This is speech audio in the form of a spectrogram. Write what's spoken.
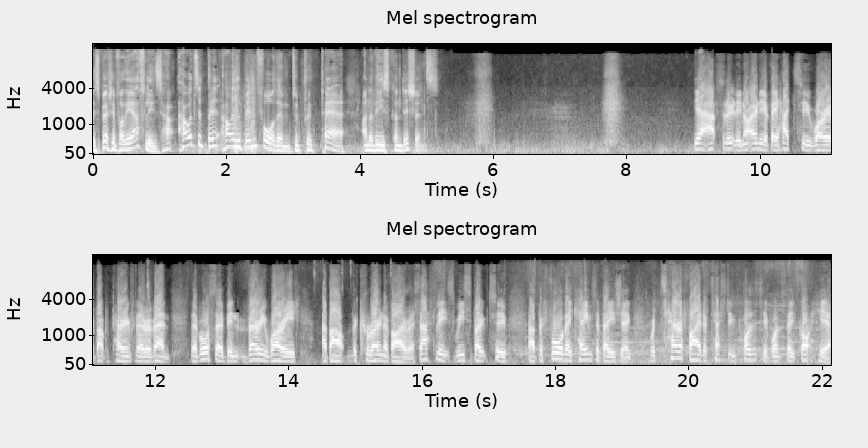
especially for the athletes, how, how, has it been, how has it been for them to prepare under these conditions? Yeah, absolutely. Not only have they had to worry about preparing for their event, they've also been very worried about the coronavirus. Athletes we spoke to uh, before they came to Beijing were terrified of testing positive once they got here.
